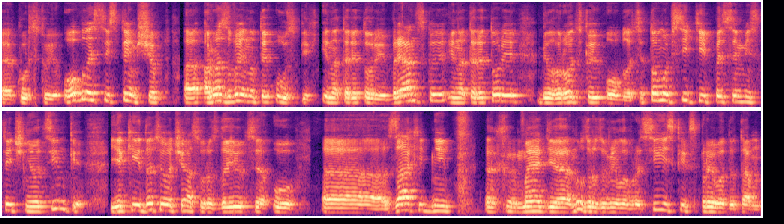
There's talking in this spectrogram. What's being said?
е, Курської області, з тим, щоб розвинути успіх і на території Брянської, і на території Білгородської області. Тому всі ті песимістичні оцінки, які до цього часу роздаються у е, західній медіа, ну зрозуміло, в російських з приводу там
